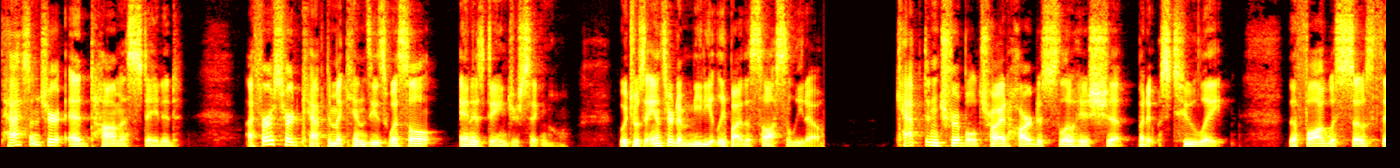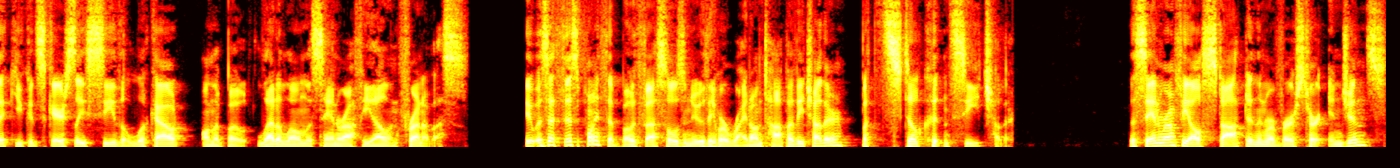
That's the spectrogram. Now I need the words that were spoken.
passenger Ed Thomas stated, I first heard Captain McKenzie's whistle and his danger signal, which was answered immediately by the Sausalito. Captain Tribble tried hard to slow his ship, but it was too late. The fog was so thick you could scarcely see the lookout on the boat, let alone the San Rafael in front of us. It was at this point that both vessels knew they were right on top of each other, but still couldn't see each other. The San Rafael stopped and then reversed her engines,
